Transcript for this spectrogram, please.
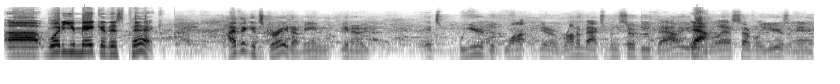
Uh, what do you make of this pick? I think it's great. I mean, you know, it's weird that you know running backs have been so devalued Yeah. over the last several years. I mean,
